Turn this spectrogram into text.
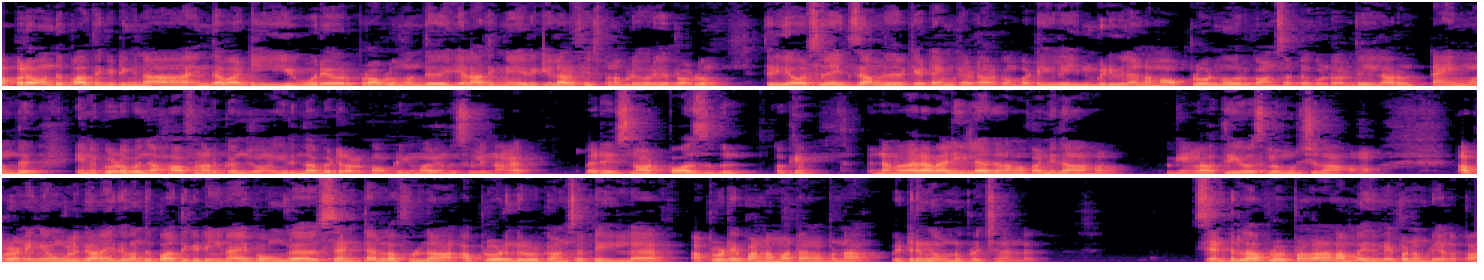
அப்புறம் வந்து பார்த்துக்கிட்டிங்கன்னா இந்த வாட்டி ஒரே ஒரு ப்ராப்ளம் வந்து எல்லாத்துக்குமே எல்லாரும் ஃபேஸ் பண்ணக்கூடிய ஒரே ப்ராப்ளம் த்ரீ ஹவர்ஸில் எக்ஸாம் எழுதுறக்கே டைம் கரெக்டாக இருக்கும். பட் இதில் இன்பிடிவில் நம்ம அப்லோட்னு ஒரு கான்செப்டை கொண்டு வருது எல்லாரும் டைம் வந்து எனக்கு கூட கொஞ்சம் ஹாஃப் அன் ஹவர் கொஞ்சம் இருந்தால் பெட்டராக இருக்கும் அப்படிங்கிற மாதிரி வந்து சொல்லியிருந்தாங்க. But it's not possible okay நம்ம வேறு வழி இல்லாத நம்ம பண்ணி தான் ஆகணும். ஓகேங்களா? த்ரீ ஹவர்ஸ்க்குள்ள முடிச்சு தான் ஆகணும். அப்புறம் நீங்கள் உங்களுக்கான இது வந்து பார்த்துக்கிட்டிங்கன்னா இப்போ உங்கள் சென்டரில் ஃபுல்லாக அப்லோடுங்கிற ஒரு கான்செப்டே இல்லை. அப்லோடே பண்ண மாட்டாங்க அப்படின்னா விட்டுருங்க. ஒன்றும் பிரச்சனை இல்லை. சென்ட்ரல் அப்லோட் பண்ணலாம் நம்ம எதுவுமே பண்ண முடியாதுப்பா.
